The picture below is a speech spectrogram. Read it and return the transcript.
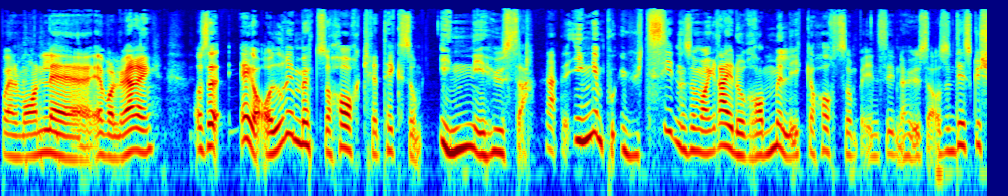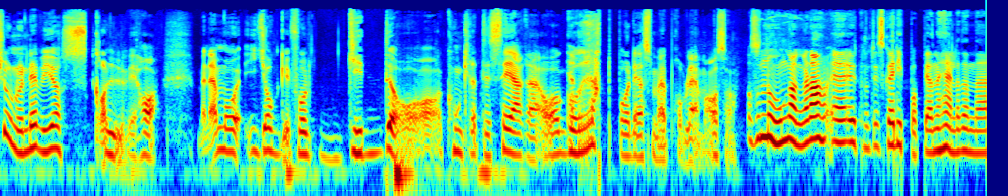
på en vanlig evaluering? Altså, Jeg har aldri møtt så hard kritikk som inni huset. Nei. Det er ingen på utsiden som har greid å ramme like hardt som på innsiden av huset. Altså, Diskusjon om det vi gjør, skal vi ha. Men jeg må jaggu folk gidde å konkretisere og gå ja. rett på det som er problemet. også. Altså Noen ganger, da, eh, uten at vi skal rippe opp igjen i hele denne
